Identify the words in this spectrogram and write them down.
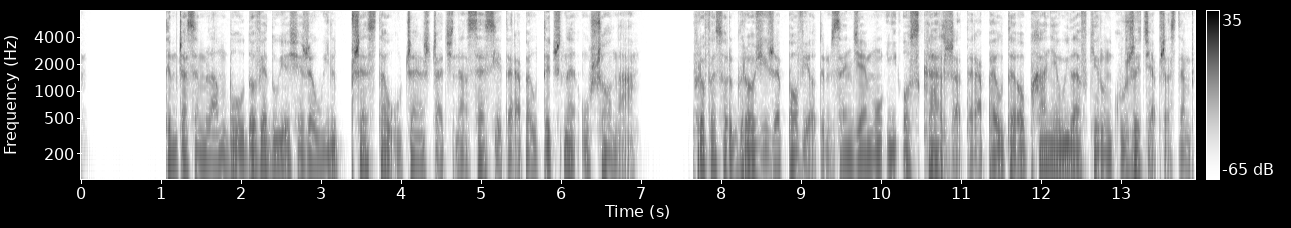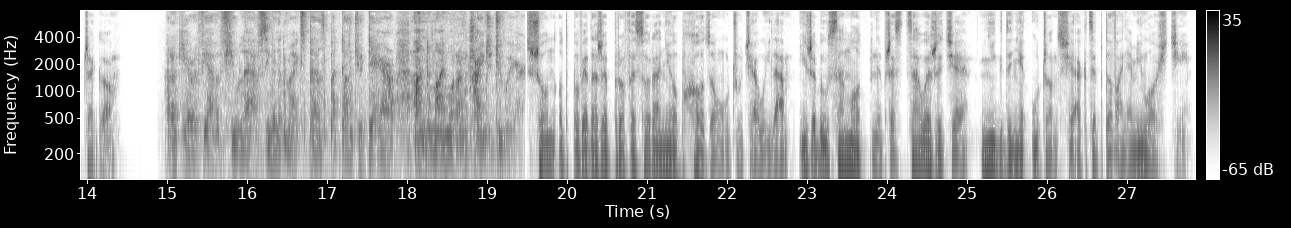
Tymczasem Lambu dowiaduje się, że Will przestał uczęszczać na sesje terapeutyczne u Shona. Profesor grozi, że powie o tym sędziemu i oskarża terapeutę o pchanie Willa w kierunku życia przestępczego. Sean odpowiada, że profesora nie obchodzą uczucia Willa i że był samotny przez całe życie, nigdy nie ucząc się akceptowania miłości.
